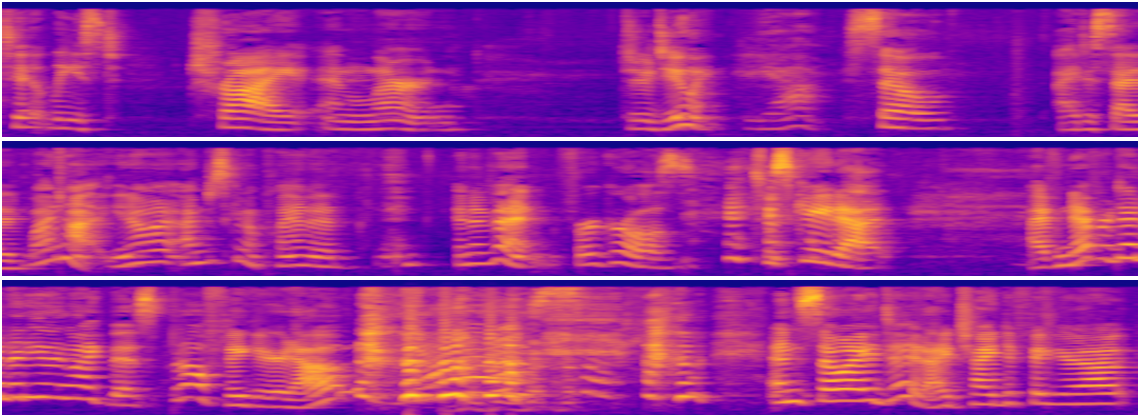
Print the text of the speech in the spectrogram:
to at least try and learn through doing. Yeah. So I decided, why not? You know what? I'm just going to plan a, an event for girls to skate at. I've never done anything like this, but I'll figure it out. and so I did. I tried to figure out,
